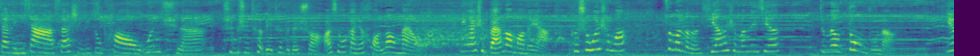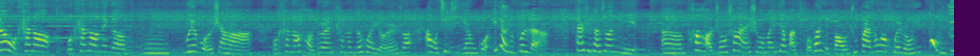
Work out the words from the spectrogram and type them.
在零下三十一度泡温泉，是不是特别特别的爽？而且我感觉好浪漫哦，应该是白茫茫的呀。可是为什么这么冷的天，为什么那些就没有冻住呢？因为我看到我看到那个嗯微博上啊，我看到好多人他们都会有人说啊我去体验过，一点都不冷。但是他说你，嗯，泡好之后上来的时候呢，一定要把头发给包住，不然的话会容易冻住。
